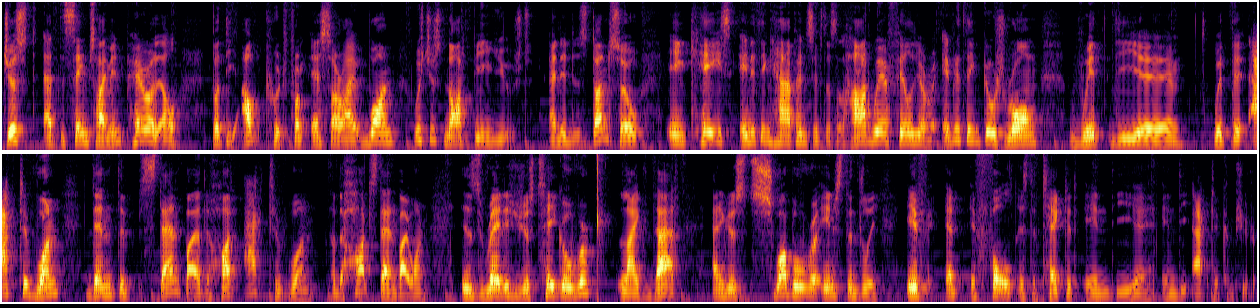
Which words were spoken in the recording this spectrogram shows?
just at the same time in parallel, but the output from SRI-1 was just not being used. And it is done so in case anything happens, if there's a hardware failure or everything goes wrong with the uh, with the active one, then the standby, the hot active one, uh, the hot standby one, is ready to just take over like that and you just swap over instantly if a, fault is detected in the, uh, in the active computer.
